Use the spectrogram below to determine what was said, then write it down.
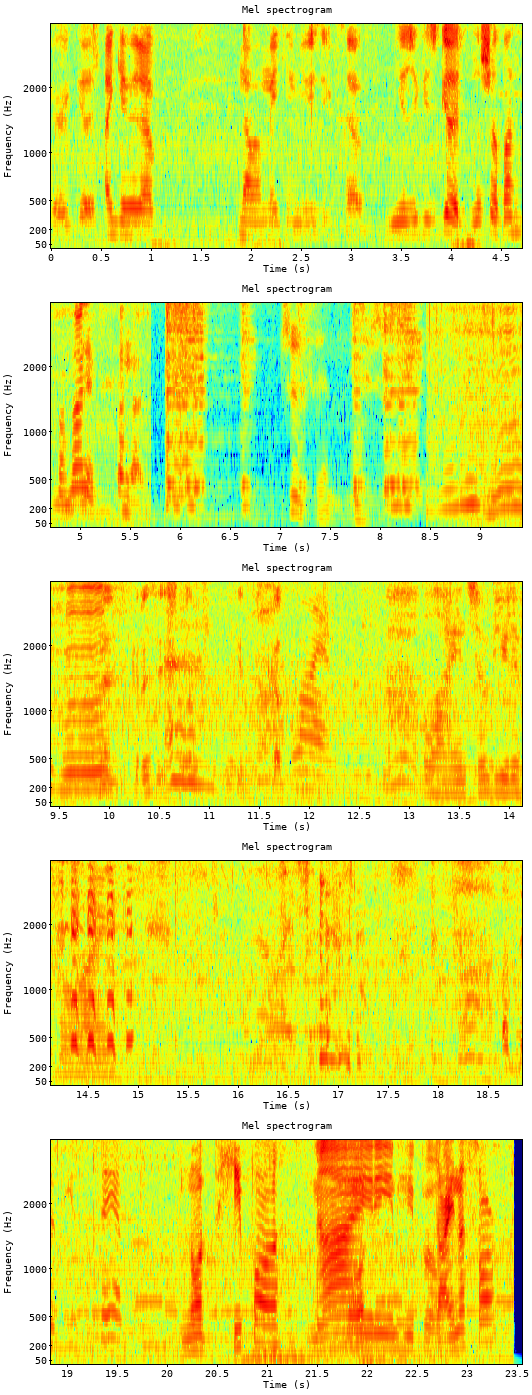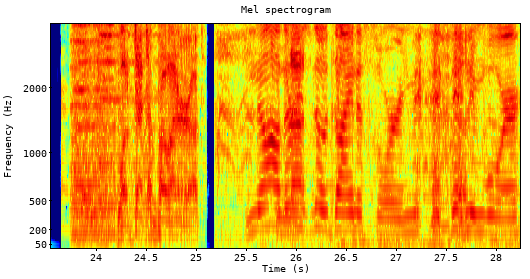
Very good. I give it up. Now I'm making music, so Music is good. Ну що, пог- погнали? погнали. Красиво. Ти така Lion. Lion, so beautiful, lion. Оце це я Not hippo, Nighting hippo. dinosaur. No, there is no dinosaur anymore.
